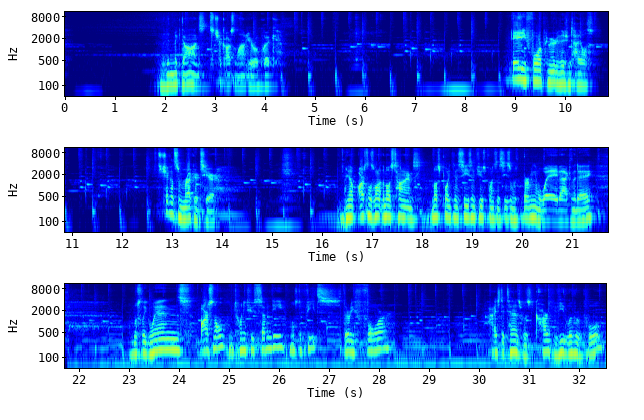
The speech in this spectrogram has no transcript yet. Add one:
And then MK Dons. Let's check Arsenal out here real quick. 84 Premier Division titles. Let's check out some records here. Yep, Arsenal's won it the most times. Most points in a season, fewest points in a season was Birmingham way back in the day. Most league wins, Arsenal in 2270. Most defeats, 34. Highest attendance was Cardiff v Liverpool.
